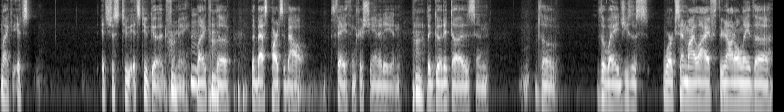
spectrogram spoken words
like it's it's just too it's too good for hmm. me. Hmm. Like hmm. the the best parts about faith and christianity and the good it does and the the way Jesus works in my life through not only the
